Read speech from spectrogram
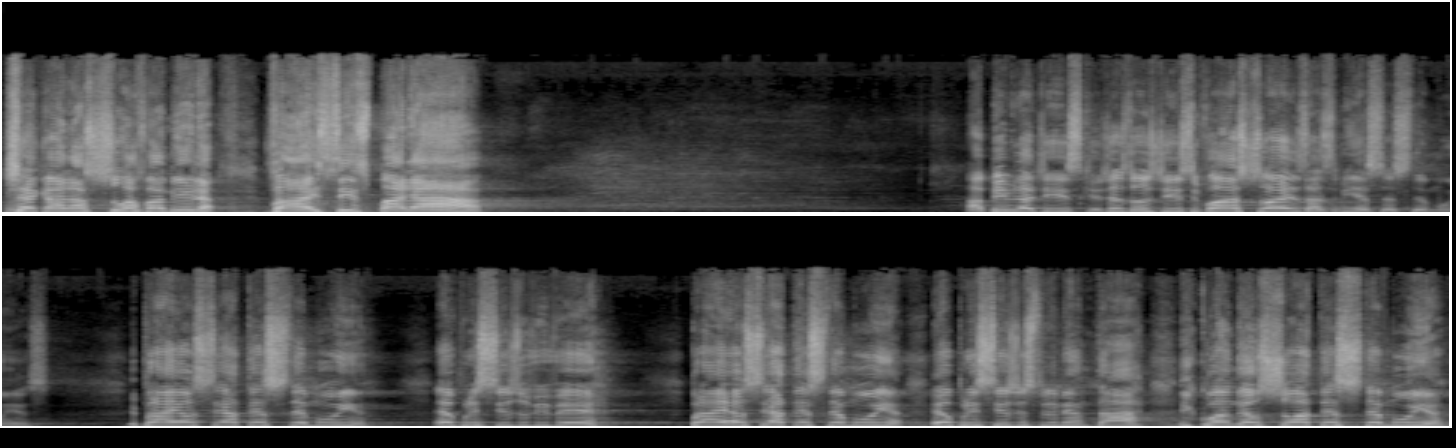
chegar na sua família, vai se espalhar. A Bíblia diz que Jesus disse: Vós sois as minhas testemunhas. E para eu ser a testemunha, eu preciso viver. Para eu ser a testemunha, eu preciso experimentar. E quando eu sou a testemunha,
